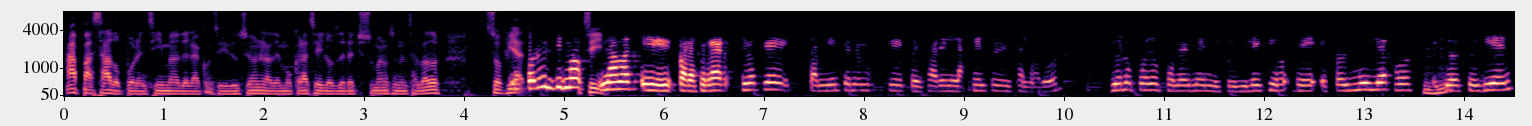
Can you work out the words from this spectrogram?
ha pasado por encima de la Constitución, la democracia y los derechos humanos en El Salvador. Sofía. Y por último, Sí. nada más eh, para cerrar, creo que también tenemos que pensar en la gente de El Salvador. Yo no puedo ponerme en mi privilegio de estoy muy lejos, yo estoy bien,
